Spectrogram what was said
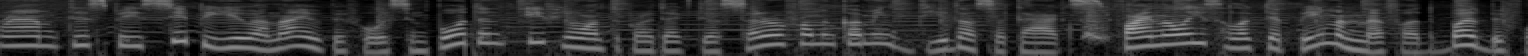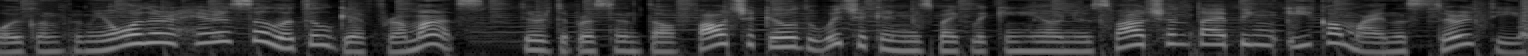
RAM, display, CPU and IPv4 is important if you want to protect your server from incoming DDoS attacks. Finally, select a payment method, but before you confirm your order, here is a little gift from us. 30% off voucher code which you can use by clicking here on use voucher and typing eco-30.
